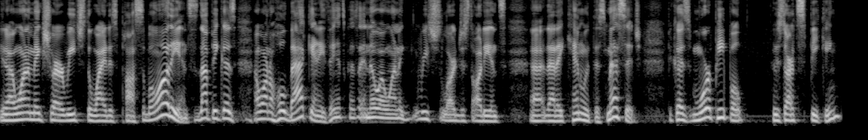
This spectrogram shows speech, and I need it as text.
you know I want to make sure I reach the widest possible audience. It's not because I want to hold back anything. It's because I know I want to reach the largest audience uh, that I can with this message. Because more people who start speaking,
